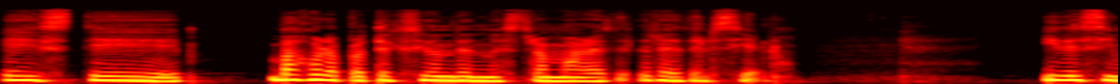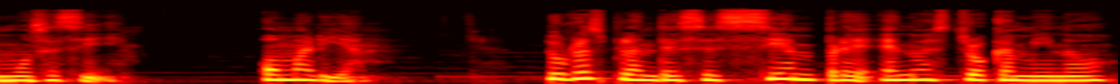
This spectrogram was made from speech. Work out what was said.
este bajo la protección de nuestra Madre del Cielo. Y decimos así: Oh María, tú resplandeces siempre en nuestro camino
